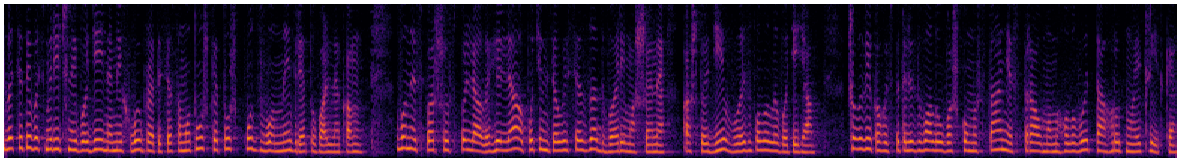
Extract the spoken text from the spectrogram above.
28-річний водій не міг вибратися самотужки, тож подзвонив рятувальникам. Вони спершу спиляли гілля, а потім взялися за двері машини. Аж тоді визволили водія. Чоловіка госпіталізували у важкому стані з травмами голови та грудної клітки.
